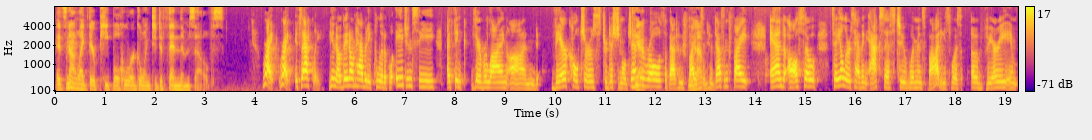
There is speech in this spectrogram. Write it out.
it's not mm. like they're people who are going to defend themselves. Right, right, exactly. You know, they don't have any political agency. I think they're relying on their culture's traditional gender Yep. roles about who fights Yep. and who doesn't fight. And also, sailors having access to women's bodies was a very um,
